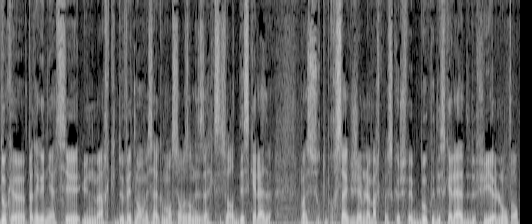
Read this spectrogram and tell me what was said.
Donc euh, Patagonia, c'est une marque de vêtements, mais ça a commencé en faisant des accessoires d'escalade. Moi, c'est surtout pour ça que j'aime la marque parce que je fais beaucoup d'escalade depuis euh, longtemps.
